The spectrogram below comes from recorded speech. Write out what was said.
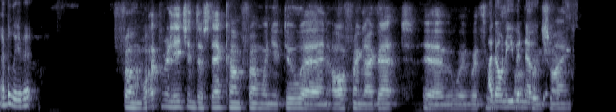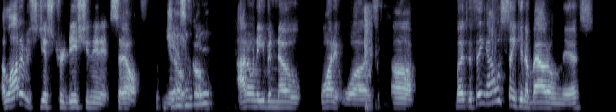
I believe it. From what religion does that come from when you do uh, an offering like that? Uh, with, with I don't even know. swine? A lot of it's just tradition in itself. You know, so Jesuit. I don't even know what it was. Uh, but the thing I was thinking about on this,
